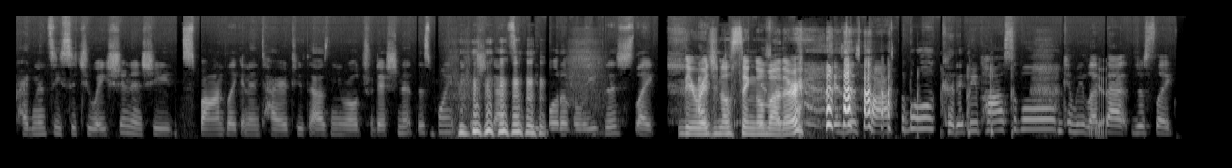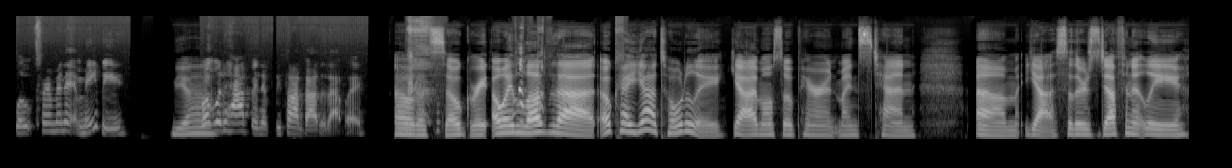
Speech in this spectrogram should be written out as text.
pregnancy situation and she spawned like an entire 2000 year old tradition at this point because she got some people to believe this? Like the original I, single is mother. is this possible? Could it be possible? Can we let yeah. that just like float for a minute? Maybe. Yeah. what would happen if we thought about it that way Oh, that's so great. Oh, I love that. Okay, yeah, totally. Yeah, I'm also a parent. Mine's 10. Um, yeah, so there's definitely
